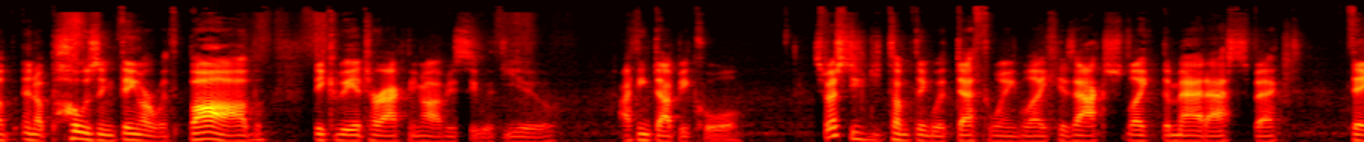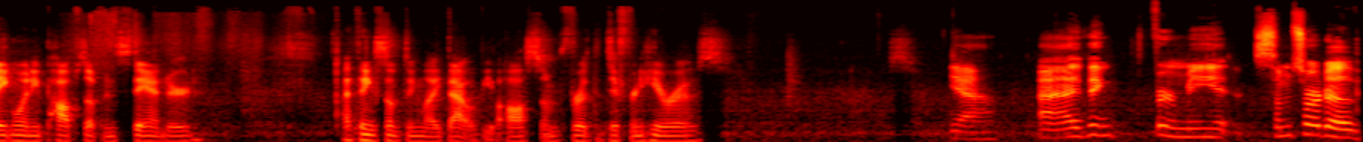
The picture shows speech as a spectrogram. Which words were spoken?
uh, an opposing thing or with bob they could be interacting obviously with you. I think that'd be cool especially something with deathwing like his act like the mad aspect thing when he pops up in standard I think something like that would be awesome for the different heroes. Yeah, I think for me, some sort of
